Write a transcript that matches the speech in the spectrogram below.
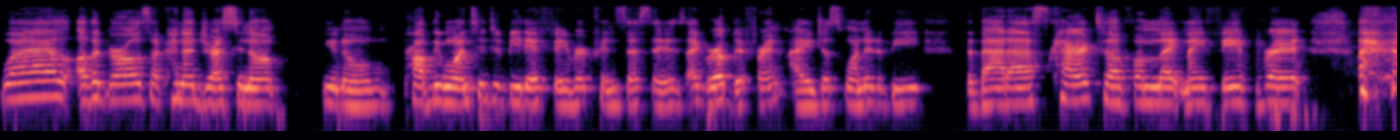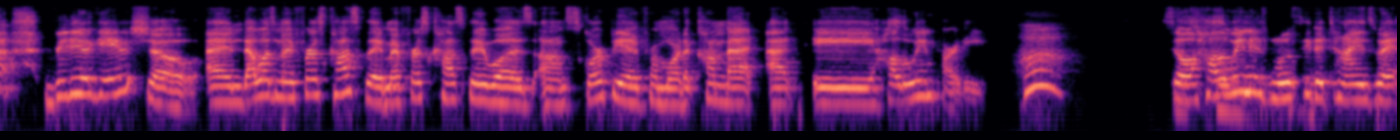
while other girls are kind of dressing up, you know, probably wanting to be their favorite princesses. I grew up different. I just wanted to be the badass character from like my favorite video game show. And that was my first cosplay. My first cosplay was um, Scorpion from Mortal Kombat at a Halloween party. So That's cool. Halloween is mostly the times where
